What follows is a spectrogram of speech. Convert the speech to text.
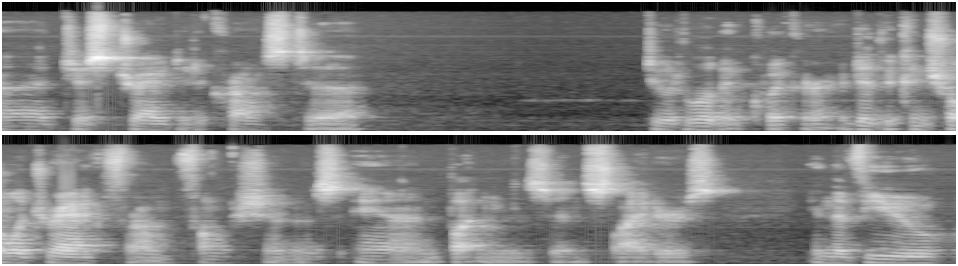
uh, just dragged it across to do it a little bit quicker. I did the control drag from functions and buttons and sliders in the view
